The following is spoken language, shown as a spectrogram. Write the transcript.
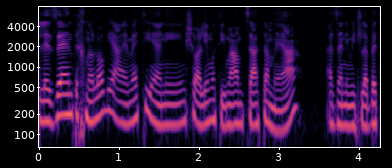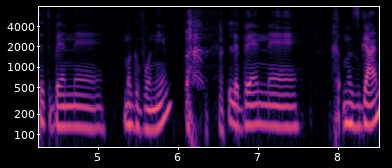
לזה אין טכנולוגיה, האמת היא, אני, אם שואלים אותי מה המצאת המאה, אז אני מתלבטת בין אה, מגבונים לבין אה, מזגן,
